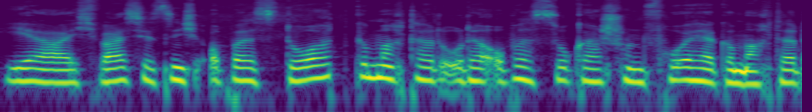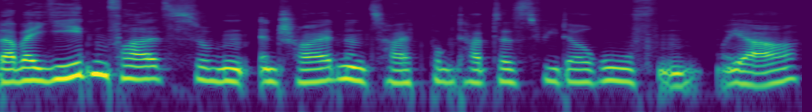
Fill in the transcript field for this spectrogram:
Ja, ich weiß jetzt nicht, ob er es dort gemacht hat oder ob er es sogar schon vorher gemacht hat. Aber jedenfalls zum entscheidenden Zeitpunkt hat er es widerrufen, ja.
